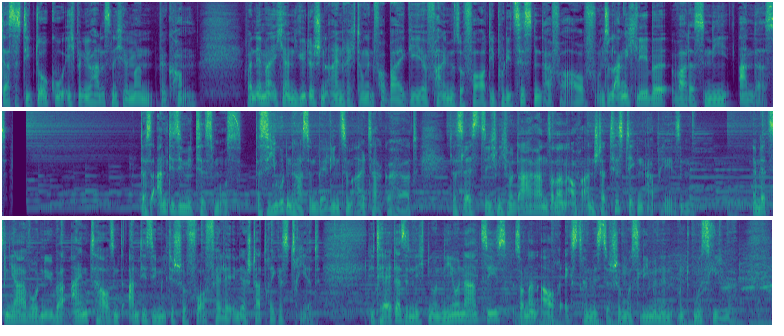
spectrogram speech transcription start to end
Das ist Deep Doku. Ich bin Johannes Nichelmann. Willkommen. Wann immer ich an jüdischen Einrichtungen vorbeigehe, fallen mir sofort die Polizisten davor auf. Und solange ich lebe, war das nie anders. Dass Antisemitismus, dass Judenhass in Berlin zum Alltag gehört, das lässt sich nicht nur daran, sondern auch an Statistiken ablesen. Im letzten Jahr wurden über 1000 antisemitische Vorfälle in der Stadt registriert. Die Täter sind nicht nur Neonazis, sondern auch extremistische Musliminnen und Muslime.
